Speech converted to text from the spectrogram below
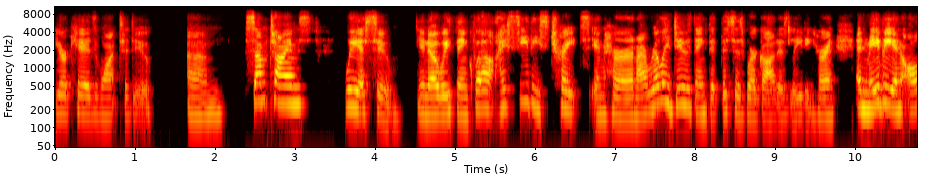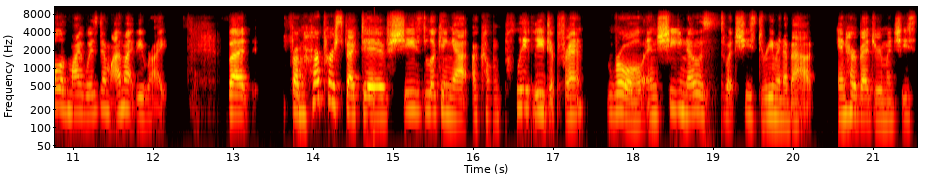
your kids want to do? Um, sometimes we assume you know we think well i see these traits in her and i really do think that this is where god is leading her and and maybe in all of my wisdom i might be right but from her perspective she's looking at a completely different role and she knows what she's dreaming about in her bedroom and she's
